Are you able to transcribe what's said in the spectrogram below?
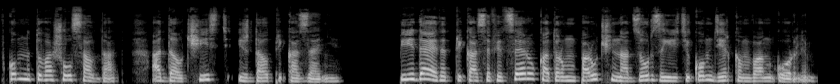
В комнату вошел солдат, отдал честь и ждал приказания. «Передай этот приказ офицеру, которому поручен надзор за еретиком Дирком Ван Горлем.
